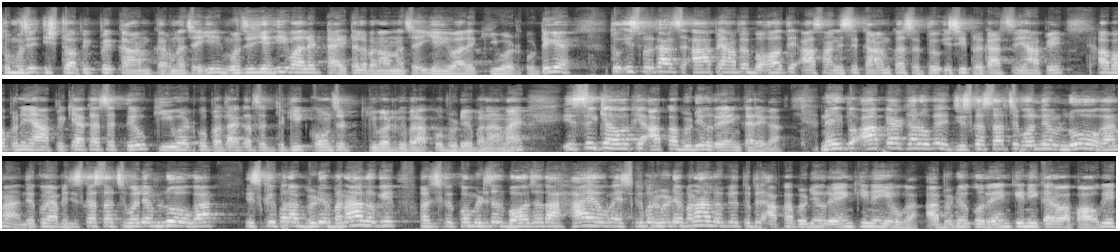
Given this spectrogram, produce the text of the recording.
तो मुझे इस टॉपिक पे काम करना चाहिए, मुझे यही वाले टाइटल बनाना चाहिए, यही वाले कीवर्ड को, ठीक है? तो इस प्रकार से आप यहाँ पे बहुत ही आसानी से काम कर सकते हो, इसी प्रकार से यहाँ पे आप अपने यहाँ पे क्या कर सकते हो कीवर्ड को पता कर सकते हो कि कौन से कीवर्ड के ऊपर आपको वीडियो बनाना है। इससे क्या होगा कि आपका वीडियो रैंक करेगा। नहीं तो आप क्या करोगे, जिसका सर्च वॉल्यूम लो होगा ना, देखो यहाँ पे जिसका सर्च वॉल्यूम लो होगा, इसके ऊपर आप वीडियो बना लोगे और इसका कॉम्पिटिशन बहुत ज़्यादा हाई होगा, इसके ऊपर वीडियो बना लोगे तो फिर आपका वीडियो रैंक ही नहीं होगा। आप वीडियो को रैंक ही नहीं करवा पाओगे,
